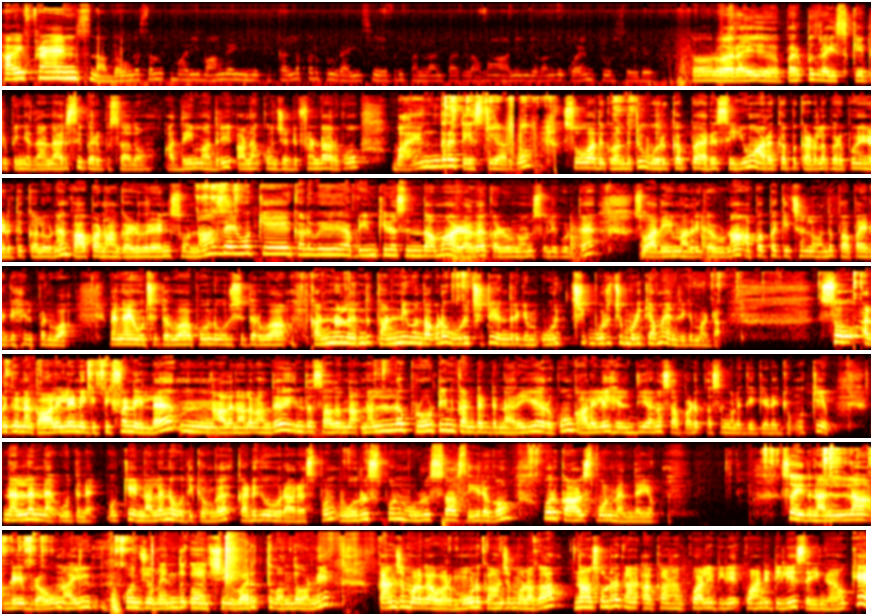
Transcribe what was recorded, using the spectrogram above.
Hi friends நான் தவங்க செல்வகுமாரி. வாங்க இன்றைக்கி கடலப்பருப்பு ரைஸ் எப்படி பண்ணலான்னு பார்க்கலாமா? நீங்கள் வந்து கோயம்புத்தூர் சைடு ரை பருப்பு ரைஸ் கேட்டிருப்பீங்க தானே? அரிசி பருப்பு சாதம். அதே மாதிரி ஆனால் கொஞ்சம் டிஃப்ரெண்ட்டாக இருக்கும். பயங்கர டேஸ்டியாக இருக்கும். ஸோ அதுக்கு வந்துட்டு ஒரு கப்பு அரிசியும் அரை கப்பு கடலைப்பருப்பும் எடுத்து கழுவுனேன். பாப்பா நான் கழுவுறேன்னு சொன்னால் சரி ஓகே கழுவு அப்படின்னு கீழே சிந்தாமல் அழகாக கழுவணும்னு சொல்லி கொடுத்தேன். ஸோ அதே மாதிரி கழுவுனா அப்பப்போ கிச்சனில் வந்து பாப்பா எனக்கு ஹெல்ப் பண்ணுவா. வெங்காயம் உரிச்சு தருவா பூண்டு உரிச்சு தருவா. கண்ணுலேருந்து தண்ணி வந்தால் கூட உரிச்சிட்டு எந்திரிக்க உரிச்சு உரிச்சு முடிக்காமல் எந்திரிக்க மாட்டான் ஸோ அதுக்கு நான் காலையில் இன்றைக்கி டிஃபன் இல்லை. அதனால் வந்து இந்த சாதம் தான். நல்ல ப்ரோட்டீன் கண்டென்ட் நிறைய இருக்கும். காலையிலே ஹெல்த்தியான சாப்பாடு பசங்களுக்கு கிடைக்கும். ஓகே நல்லெண்ணெய் ஊற்றினேன் ஓகே நல்லெண்ணெய் ஊற்றிக்கோங்க கடுகு ஒரு அரை ஸ்பூன் ஒரு ஸ்பூன் முழுசாக சீரகம். ஒரு கால் ஸ்பூன் வெந்தயம். ஸோ இது நல்லா அப்படியே ப்ரௌன் ஆகி கொஞ்சம் வெந்து வறுத்து வந்தோடனே காஞ்ச மிளகா ஒரு மூணு காஞ்ச மிளகா. நான் சொல்கிற குவாலிட்டிலே குவான்டிட்டிலே செய்யுங்க ஓகே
